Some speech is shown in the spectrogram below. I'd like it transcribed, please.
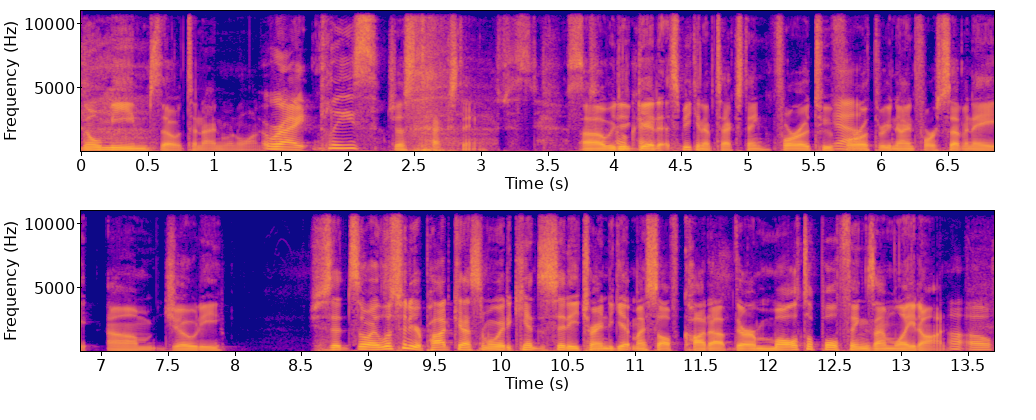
No memes though to 911. right? Please Just texting. just text. Uh, we did Okay. get Speaking of texting, 402-403-9478, Um, Jody. She said, So I listened to your podcast on my way to Kansas City trying to get myself caught up. There are multiple things I'm late on. Uh oh.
